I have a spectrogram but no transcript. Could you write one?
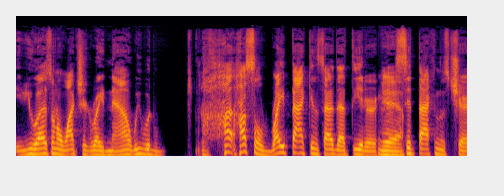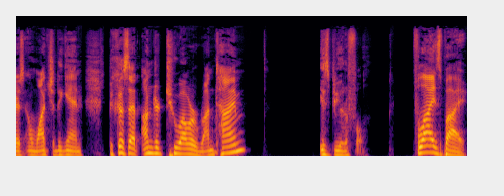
you guys want to watch it right now, we would hustle right back inside of that theater, Yeah. sit back in those chairs and watch it again because that under two hour runtime is beautiful. flies by.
